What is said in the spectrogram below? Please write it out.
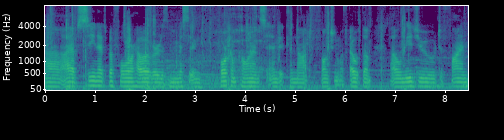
Uh, I have seen it before, however, it is missing four components and it cannot function without them. I will need you to find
